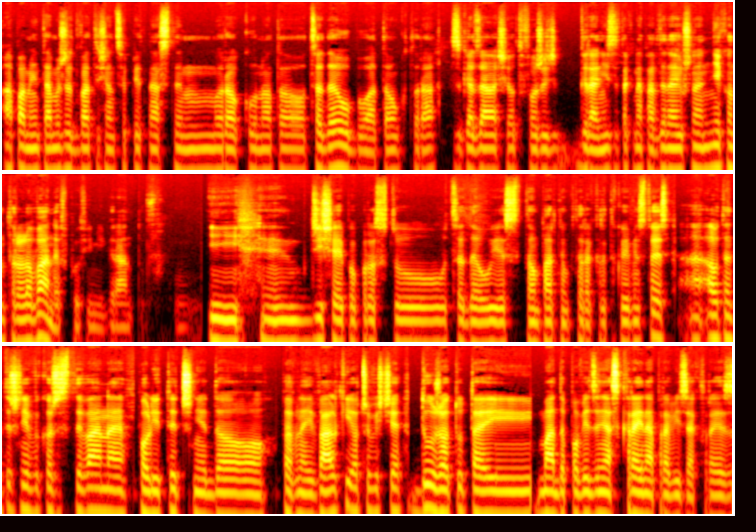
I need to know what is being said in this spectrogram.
a pamiętamy, że w 2015 roku no to CDU była tą, która zgadzała się otworzyć granice tak naprawdę na już na niekontrolowany wpływ imigrantów. I y, dzisiaj po prostu CDU jest tą partią, która krytykuje, więc to jest autentycznie wykorzystywane politycznie do pewnej walki. Oczywiście dużo tutaj ma do powiedzenia skrajna prawica, która jest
